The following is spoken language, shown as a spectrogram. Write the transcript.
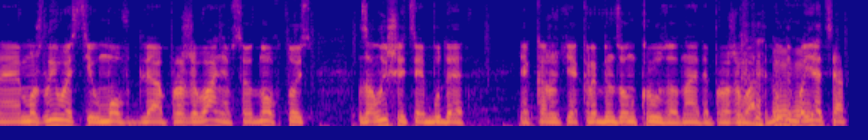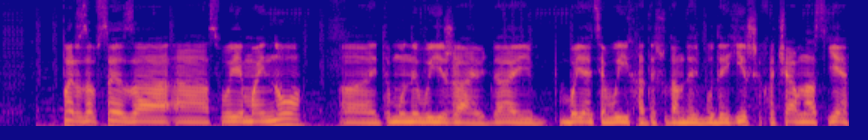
е, можливості, умов для проживання, все одно хтось залишиться і буде, як кажуть, як Робінзон Крузо, знаєте, проживати. Люди бояться перш за все за а, своє майно, і тому не виїжджають. Да, і бояться виїхати, що там десь буде гірше. Хоча в нас є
